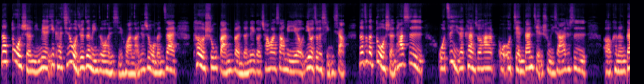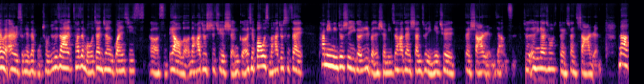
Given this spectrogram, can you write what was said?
那堕神里面一开，其实我觉得这名字我很喜欢啦，就是我们在特殊版本的那个插画上面也有也有这个形象。那这个堕神，他是我自己在看的时候，他我我简单简述一下，他就是呃，可能待会艾瑞斯可以再补充，就是在他在某个战争的关系死呃死掉了，然后他就失去了神格，而且不知道为什么他就是在。他明明就是一个日本的神明，所以他在山村里面却在杀人，这样子就是应该说对，算杀人。那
